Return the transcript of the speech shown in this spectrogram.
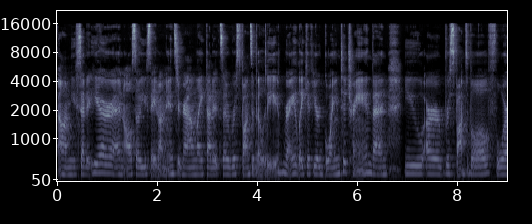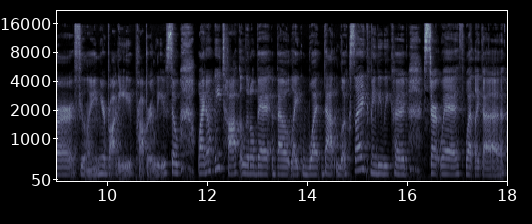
um, you said it here and also you say it on Instagram, like that it's a responsibility, right? Like if you're going to train, then you are responsible for fueling your body properly. So why don't we talk a little bit about like what that looks like? Maybe we could start with what like a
